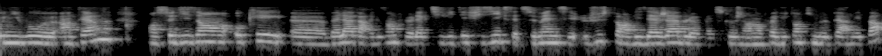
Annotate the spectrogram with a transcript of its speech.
au niveau interne en se disant ok ben là par exemple l'activité physique cette semaine c'est juste pas envisageable parce que j'ai un emploi du temps qui ne me le permet pas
